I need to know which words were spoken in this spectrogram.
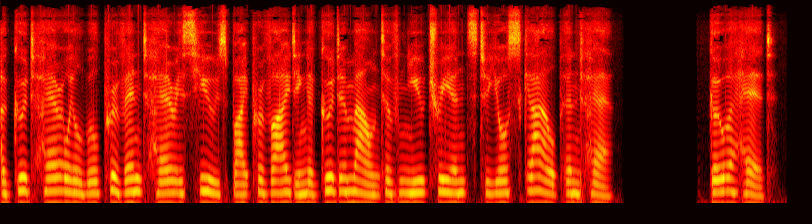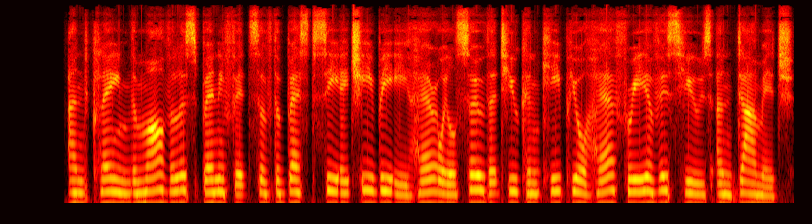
A good hair oil will prevent hair issues by providing a good amount of nutrients to your scalp and hair. Go ahead and claim the marvelous benefits of the best CHEBE hair oil so that you can keep your hair free of issues and damage.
